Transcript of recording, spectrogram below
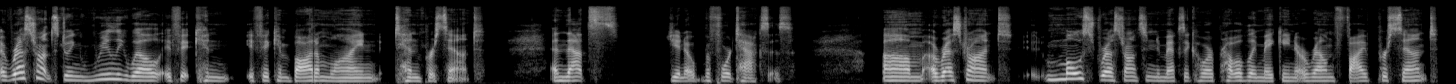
a restaurant's doing really well if it can if it can bottom line 10% and that's you know before taxes. Um, a restaurant most restaurants in new mexico are probably making around 5%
